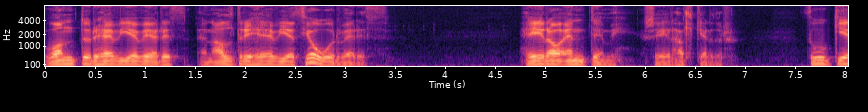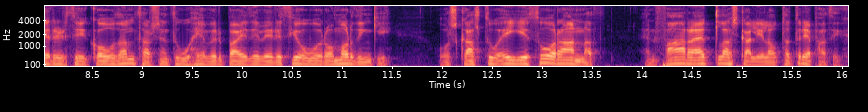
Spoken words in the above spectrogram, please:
Vondur hef ég verið, en aldrei hef ég þjóur verið. Heyr á endemi, segir Hallgerður. Þú gerir þig góðan þar sem þú hefur bæði verið þjóur og morðingi og skallt þú eigi þóra annað, en fara ella skal ég láta drepa þig.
